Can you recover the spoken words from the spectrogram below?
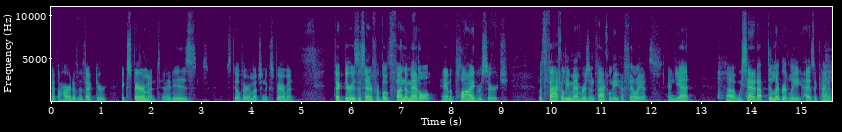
at the heart of the vector experiment, and it is still very much an experiment. Vector is a center for both fundamental and applied research with faculty members and faculty affiliates, and yet uh, we set it up deliberately as a kind of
